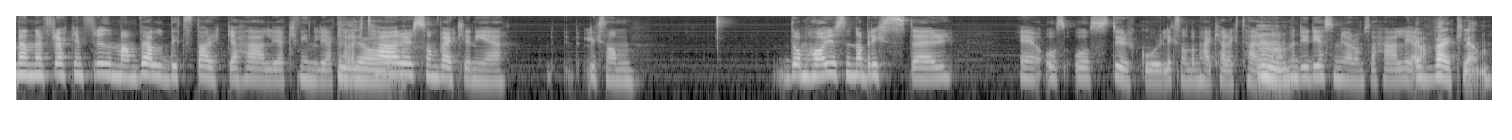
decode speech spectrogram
Men Fröken Friman, väldigt starka, härliga kvinnliga karaktärer som verkligen är liksom... De har ju sina brister, eh, och, och styrkor, liksom de här karaktärerna. Mm. Men det är ju det som gör dem så Ja. härliga. Verkligen.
